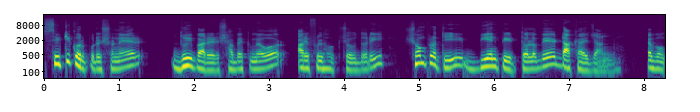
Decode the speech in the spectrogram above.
city কর্পোরেশনের দুইবারের সাবেক মেয়র আরিফুল হক চৌধুরী সম্প্রতি বিএনপির তলবে ঢাকায় যান এবং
